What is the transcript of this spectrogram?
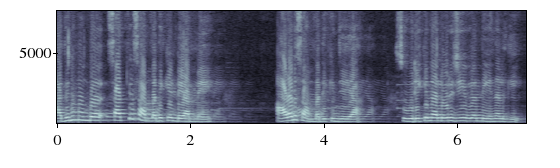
അതിനു മുമ്പ് സത്യ സമ്മതിക്കണ്ടേ അമ്മേ? അവൾ സമ്മതിക്കും ചെയ്യാ സൂര്യക്ക് നല്ലൊരു ജീവിതം നീ നൽകി.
